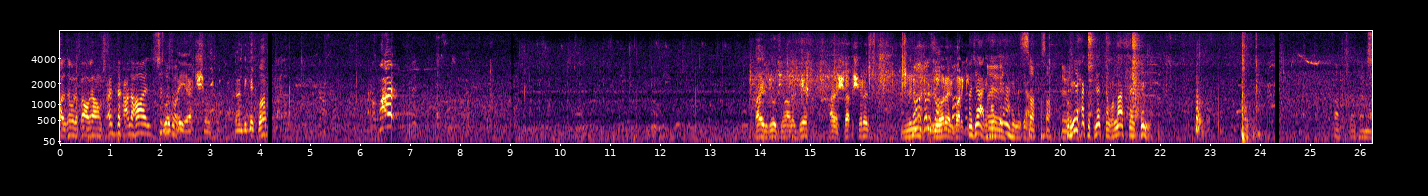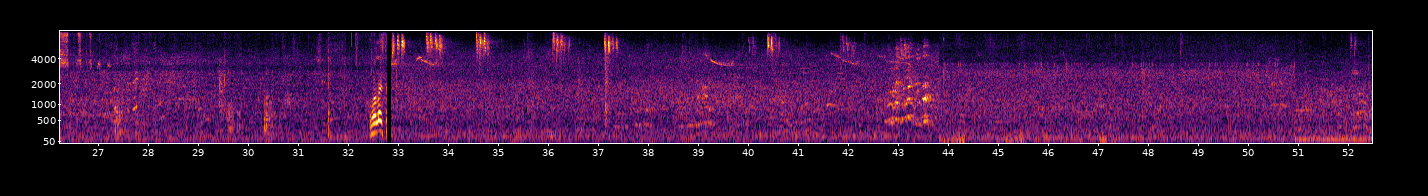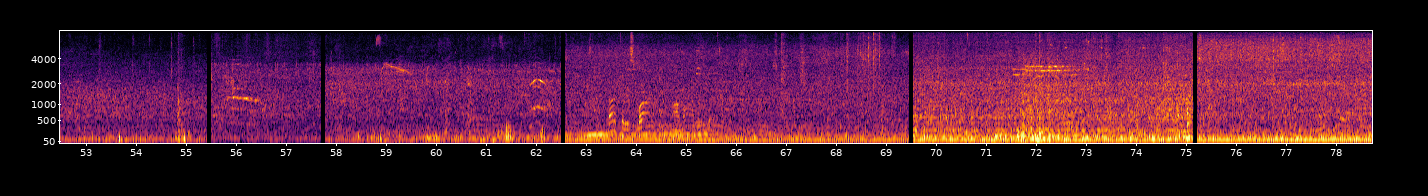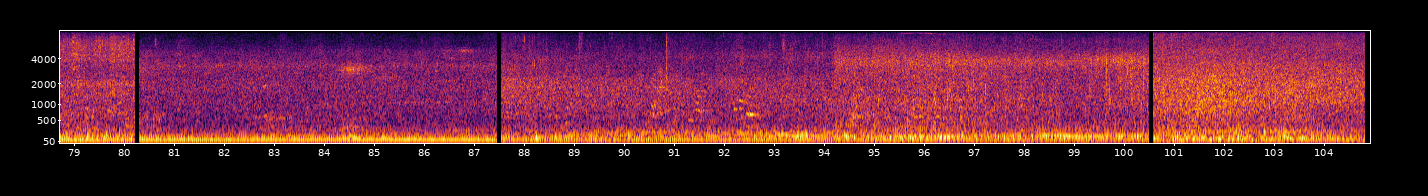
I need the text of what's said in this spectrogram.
أسوي لقاء وياهم إيش عندك على هاي شو اسمه زول؟ اي احكي شلون كان دقيت باب. هاي البيوت هذا البيت؟ هذا ش- شرد من ورا البرق. مجاري هاي إيه، كلها هي مجاري. صح صح. أيوة. الريحه كتلتها والله الصيف كله. صح صح to this bar.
